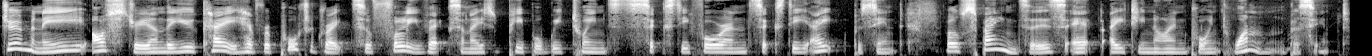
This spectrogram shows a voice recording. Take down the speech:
Germany, Austria, and the UK have reported rates of fully vaccinated people between 64 and 68 percent, while Spain's is at 89.1 percent.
